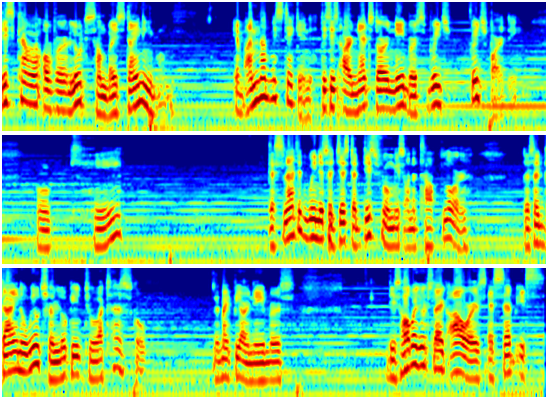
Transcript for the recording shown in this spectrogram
This camera overlooks somebody's dining room. If I'm not mistaken, this is our next door neighbor's bridge bridge party. Okay. The slanted window suggests that this room is on the top floor. There's a guy in a wheelchair looking through a telescope. That might be our neighbors. This hallway looks like ours except it's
